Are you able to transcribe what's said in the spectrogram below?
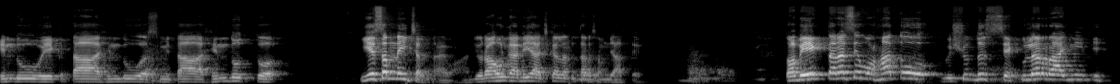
हिंदू एकता, हिंदू अस्मिता, हिंदुत्व, ये सब नहीं चलता है वहाँ, जो राहुल गांधी आजकल अंतर समझाते हैं। तो अब एक तरह से वहाँ तो विशुद्ध सेकुलर राजनीति है।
